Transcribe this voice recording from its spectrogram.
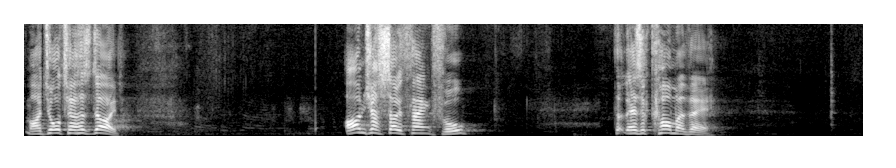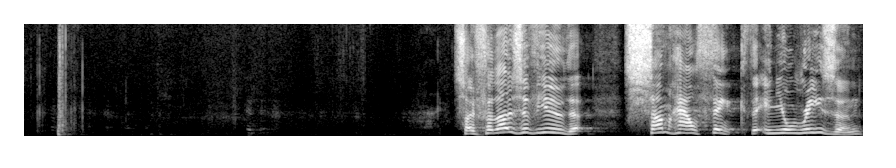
My daughter has died. I'm just so thankful that there's a comma there. So, for those of you that somehow think that in your reason,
